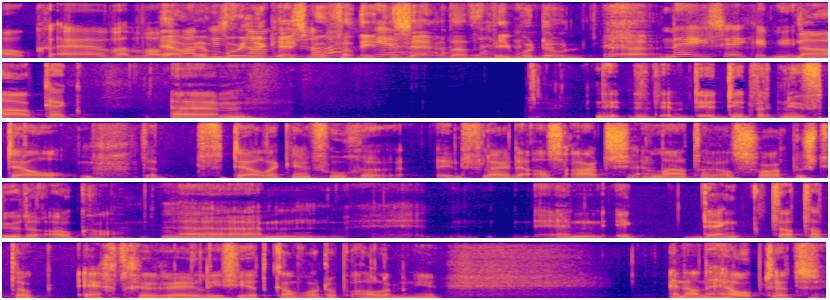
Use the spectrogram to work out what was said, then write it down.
ook. Uh, wat, ja, wat is moeilijk is, hoeft toch niet ja. te zeggen dat het niet moet doen. Uh, nee, zeker niet. Nou, kijk... Um, dit, dit, dit, wat ik nu vertel, dat vertelde ik in vroeger in het verleden als arts en later als zorgbestuurder ook al. Mm -hmm. um, en ik denk dat dat ook echt gerealiseerd kan worden op alle manieren. En dan helpt het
